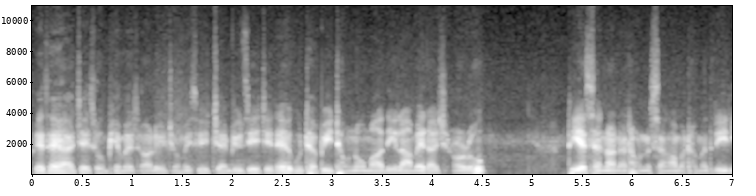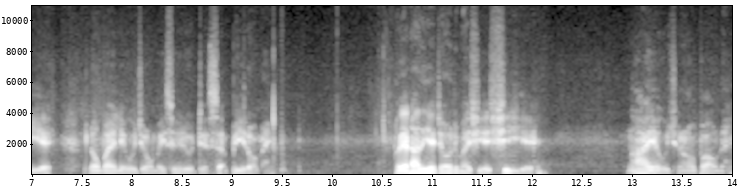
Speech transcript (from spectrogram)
ဘယ်ဆိုင်ရာအကျဉ်းဆုံးဖြစ်မယ်ဆိုတာလေးကျွန်တော် message ကြံပြူစေချင်တယ်အခုထပ်ပြီးထုံလုံးပါသေးလာမယ်ဒါကျွန်တော်တို့ TSN လာ2015မှာထုံမဲ့ 3D ရဲ့လုံပိုင်းလေးကိုကျွန်တော် message ကိုတင်ဆက်ပေးတော့မယ်ဘယ်အဲ့ဒါဒီကျွန်တော်ဒီမှာရှိရရှိရ9ရဲ့ကိုကျွန်တော်ပေါင်းတယ်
